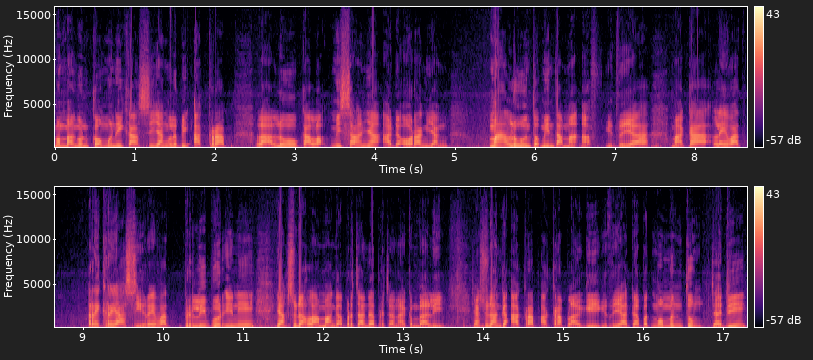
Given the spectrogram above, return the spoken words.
membangun komunikasi yang lebih akrab. Lalu kalau misalnya ada orang yang malu untuk minta maaf gitu ya, maka lewat rekreasi, lewat berlibur ini yang sudah lama nggak bercanda, bercanda kembali. Yang sudah nggak akrab, akrab lagi gitu ya, dapat momentum. Jadi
